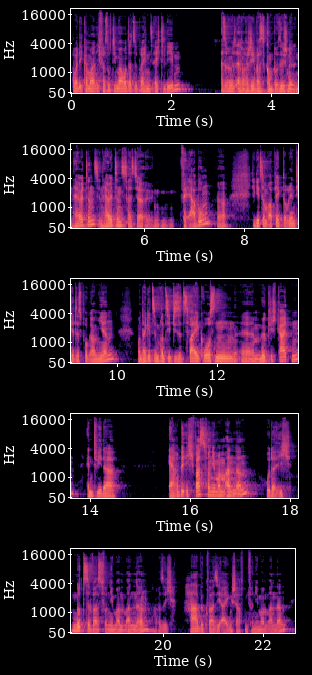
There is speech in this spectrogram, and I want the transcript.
aber die kann man, ich versuche die mal runterzubrechen ins echte Leben. Also man muss erstmal verstehen, was ist Composition und Inheritance. Inheritance heißt ja äh, Vererbung. Ja. Hier geht es um objektorientiertes Programmieren. Und da gibt es im Prinzip diese zwei großen äh, Möglichkeiten. Entweder erbe ich was von jemandem anderen oder ich nutze was von jemandem anderen. Also ich habe quasi Eigenschaften von jemandem anderen.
